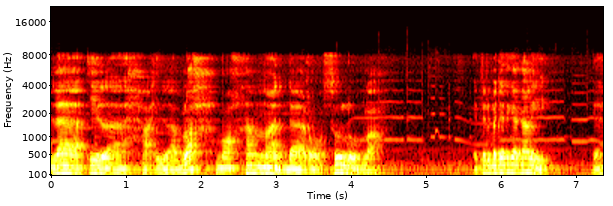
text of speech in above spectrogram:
La ilaha illallah Muhammad Rasulullah itu dibaca tiga kali ya.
